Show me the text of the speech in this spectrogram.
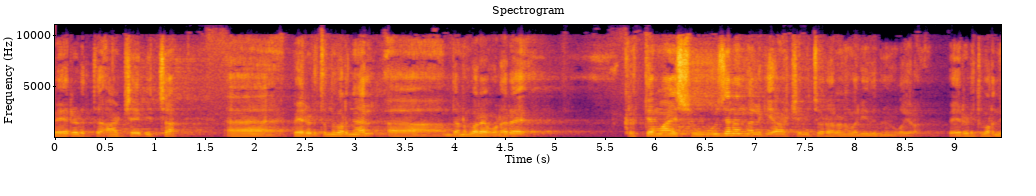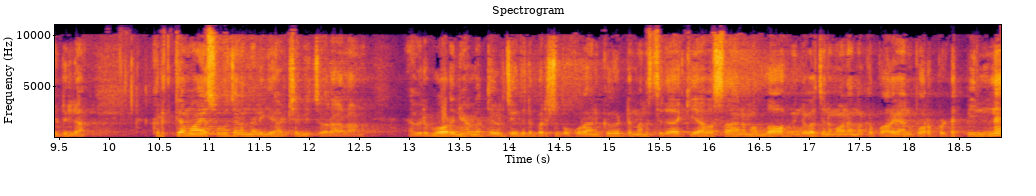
പേരെടുത്ത് ആക്ഷേപിച്ച പേരെടുത്തെന്ന് പറഞ്ഞാൽ എന്താണ് പറയുക വളരെ കൃത്യമായ സൂചന നൽകി ആക്ഷേപിച്ച ഒരാളാണ് വലിയ ഇബ്നു മുഗൈറ. പേരെടുത്ത് പറഞ്ഞിട്ടില്ല. കൃത്യമായ സൂചന നൽകി ആക്ഷേപിച്ച ഒരാളാണ്. ഒരുപാട് ഞാമത്തുകൾ ചെയ്തിട്ട് പരിശുദ്ധ ഖുർആൻ കേട്ട് മനസ്സിലാക്കി അവസാനം അള്ളാഹുവിന്റെ വചനമാണ് എന്നൊക്കെ പറയാൻ പുറപ്പെട്ട് പിന്നെ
